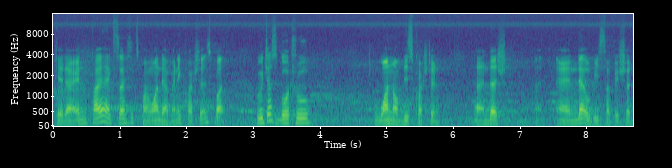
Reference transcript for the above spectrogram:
Okay, the entire exercise 6.1, there are many questions, but we'll just go through one of these questions, and that, and that will be sufficient.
